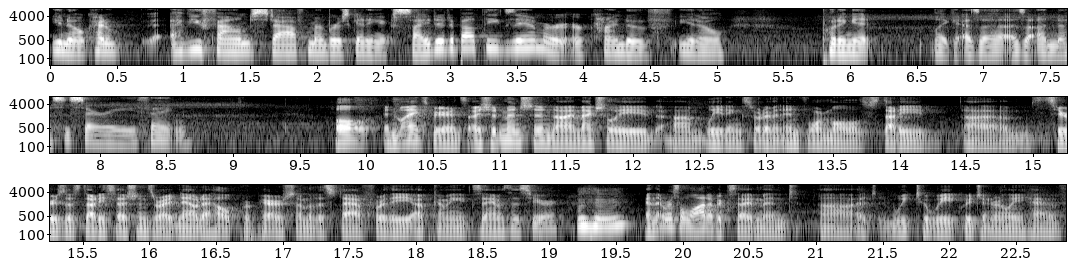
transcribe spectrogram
you know, kind of, have you found staff members getting excited about the exam, or, or kind of, you know, putting it like as a as an unnecessary thing? Well, in my experience, I should mention I'm actually um, leading sort of an informal study um, series of study sessions right now to help prepare some of the staff for the upcoming exams this year. Mm-hmm. And there was a lot of excitement. Uh, week to week, we generally have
